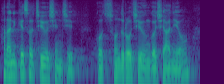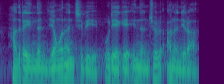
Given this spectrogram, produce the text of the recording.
하나님께서 지으신 집, 곧 손으로 지은 것이 아니요 하늘에 있는 영원한 집이 우리에게 있는 줄 아느니라.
